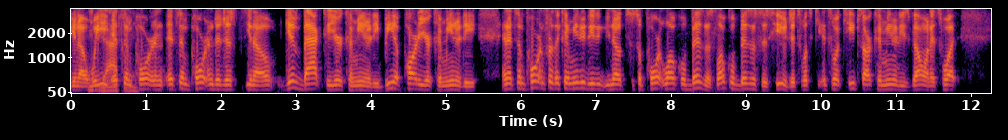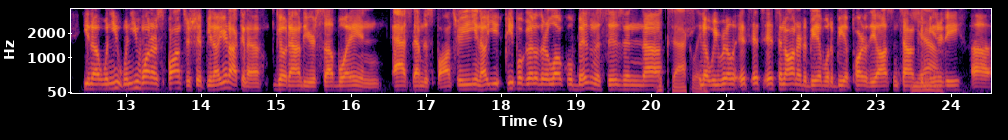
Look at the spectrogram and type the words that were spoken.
you know, we it's important. It's important to just you know give back to your community, be a part of your community, and it's important for the community to you know to support local business. Local business is huge. It's what it's what keeps our communities going. It's what you know when you when you want a sponsorship you know you're not going to go down to your subway and ask them to sponsor you you know you, people go to their local businesses and uh, exactly. you know, we really it's it's it's an honor to be able to be a part of the Austintown Yeah. community. Uh,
